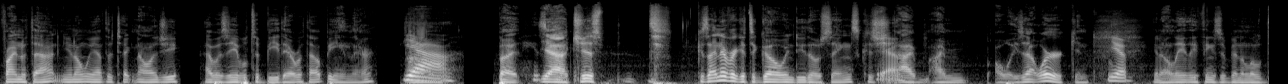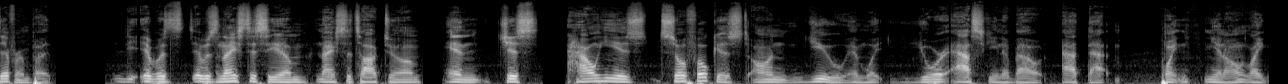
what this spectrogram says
fine with that. You know, we have the technology. I was able to be there without being there. Yeah. But He's yeah, great. just because I never get to go and do those things because Yeah. I I'm always at work and yeah. you know lately things have been a little different. But it was it was nice to see him, nice to talk to him, and just how he is so focused on you and what you're asking about at that point. You know, like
